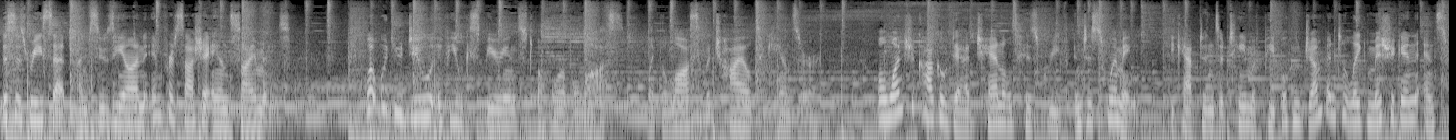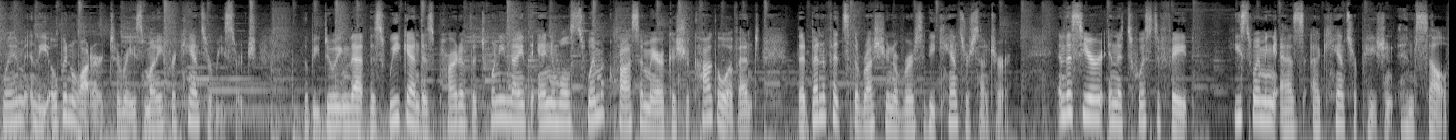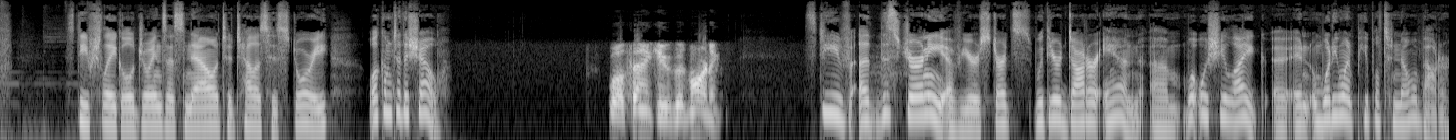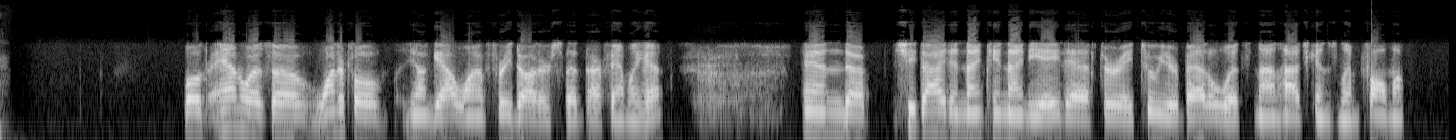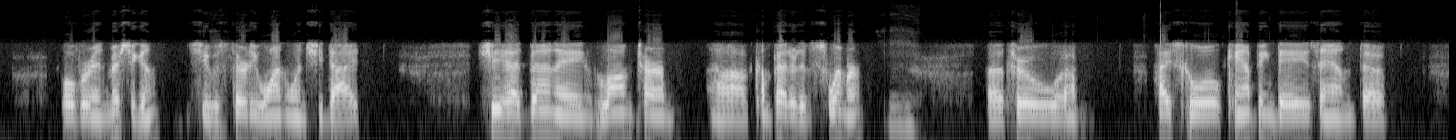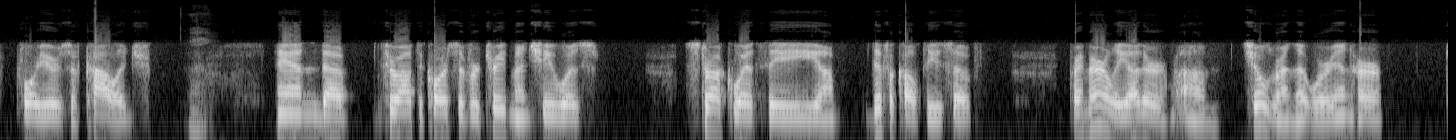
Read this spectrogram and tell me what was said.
This is Reset. I'm Susie An in for Sasha Ann Simons. What would you do if you experienced a horrible loss, like the loss of a child to cancer? Well, one Chicago dad channels his grief into swimming. He captains a team of people who jump into Lake Michigan and swim in the open water to raise money for cancer research. He'll be doing that this weekend as part of the 29th annual Swim Across America Chicago event that benefits the Rush University Cancer Center. And this year, in a twist of fate, he's swimming as a cancer patient himself. Steve Schlegel joins us now to tell us his story. Welcome to the show. Well, thank you. Good morning. Steve, uh, this journey of yours starts with your daughter Anne. Um, what was she like, uh, and what do you want people to know about her? Well, Anne was a wonderful young gal, one of three daughters that our family had. And uh, she died in 1998 after a two year battle with non Hodgkin's lymphoma over in Michigan. She was 31 when she died. She had been a long term uh, competitive swimmer mm-hmm. uh, through uh, high school, camping days, and uh, four years of college. Wow. And uh, throughout the course of her treatment, she was struck with the uh, difficulties of primarily other um, children that were in her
